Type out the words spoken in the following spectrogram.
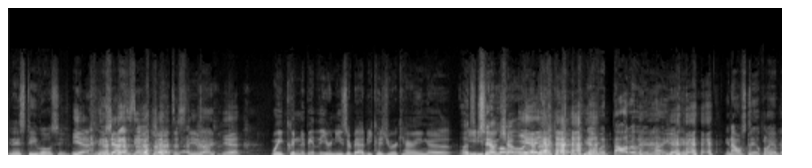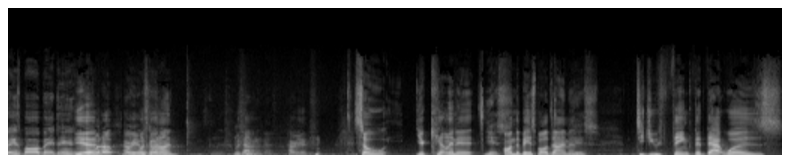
and then Steve O's here. Yeah. Shout out to Steve. Shout out to Steve. yeah. Wait, couldn't it be that your knees are bad because you were carrying a, A 80 cello? pound cello on Yeah, your yeah. Never thought of it like that. And I was still playing baseball back then. Yeah. What up? How are you? What's going on? What's happening? How are you? So you're killing it Yes. on the baseball diamond. Yes. did you think that that was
